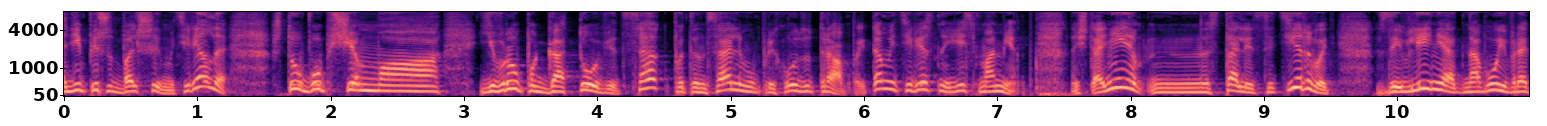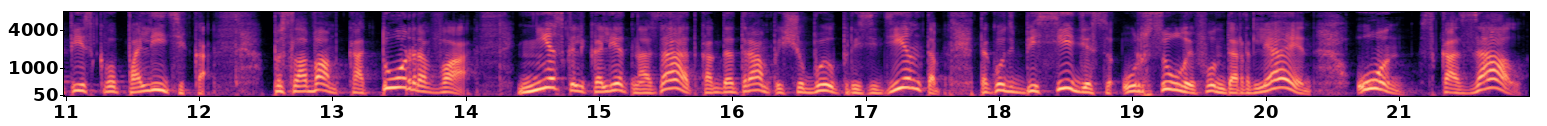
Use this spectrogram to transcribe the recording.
они пишут большие материалы, что, в общем, а, Европа готовится к потенциальному приходу Трампа. И там интересный есть момент. Значит, они стали цитировать заявление одного европейского политика, по словам которого несколько лет назад, когда Трамп еще был президентом, так вот в беседе с Урсулой фон дер Ляйен он сказал,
